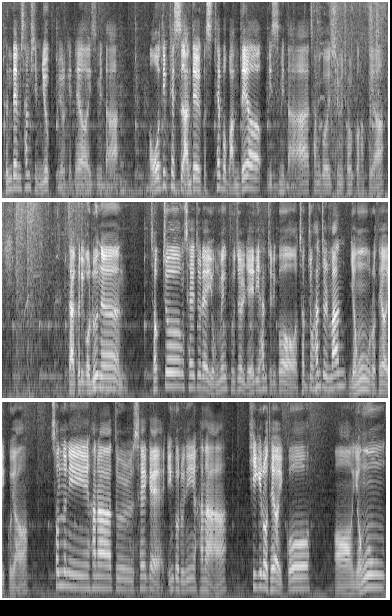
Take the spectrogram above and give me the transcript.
근뎀 36 이렇게 되어 있습니다 어, 오디 패스 안 되어 있고 스텝업 안 되어 있습니다 참고해 주시면 좋을 것 같고요 자 그리고 룬은 적중 세 줄에 용맹 두 줄, 예리 한 줄이고 적중 한 줄만 영웅으로 되어 있고요. 손눈이 하나, 둘, 세 개, 인거룬이 하나, 희귀로 되어 있고 어, 영웅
